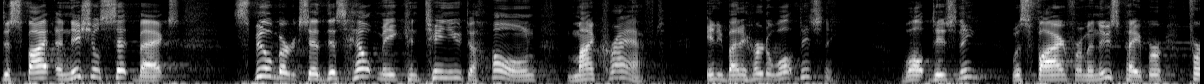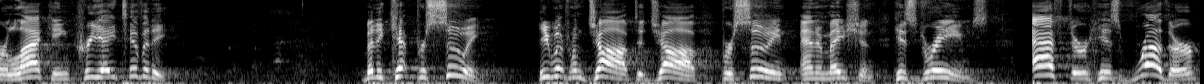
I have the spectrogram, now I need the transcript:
despite initial setbacks. Spielberg said, This helped me continue to hone my craft. Anybody heard of Walt Disney? Walt Disney was fired from a newspaper for lacking creativity. But he kept pursuing. He went from job to job pursuing animation, his dreams, after his brother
